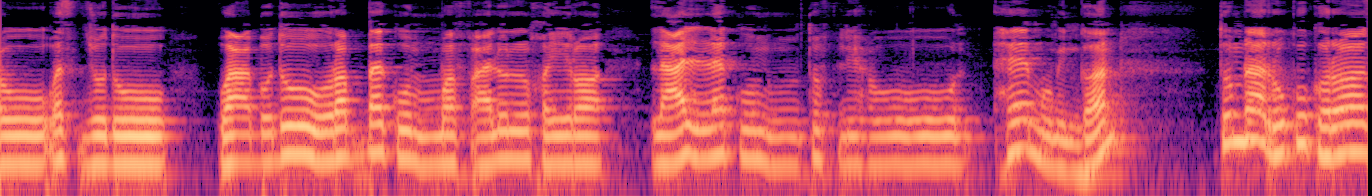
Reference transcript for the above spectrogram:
ওয়াসজুদু ওয়া'বুদু রাব্বাকুম ওয়াফআলুল খায়রা লাআল্লাকুম তুফলিহুন। হে মুমিনগণ, তোমরা রুকু করো,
